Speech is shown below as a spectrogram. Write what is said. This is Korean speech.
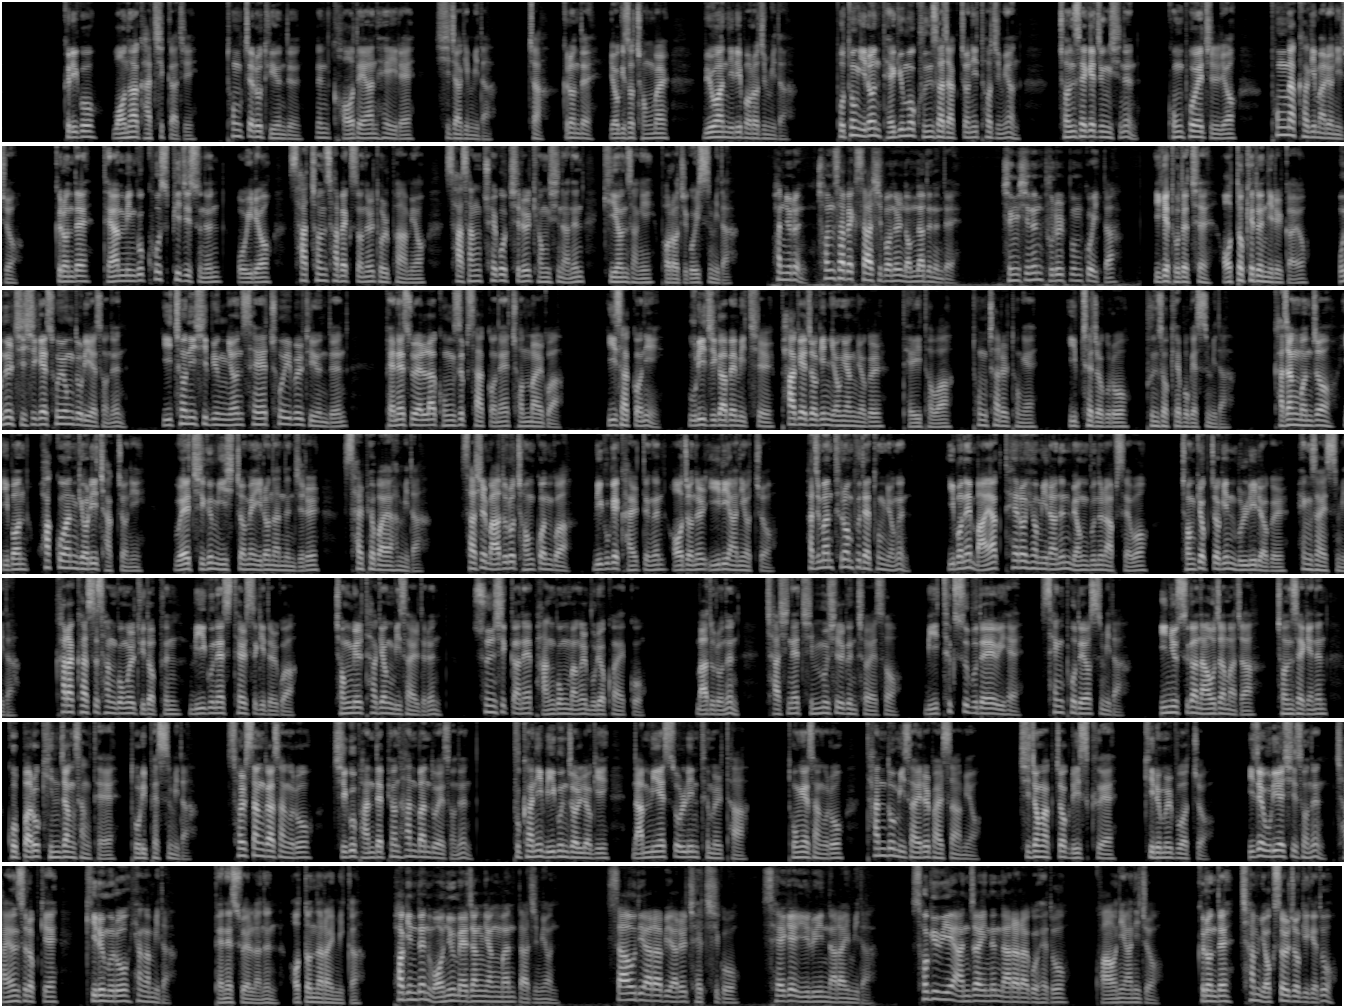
그리고 원화 가치까지 통째로 뒤흔드는 거대한 해일의 시작입니다. 자, 그런데 여기서 정말 묘한 일이 벌어집니다. 보통 이런 대규모 군사작전이 터지면 전 세계 증시는 공포에 질려 폭락하기 마련이죠. 그런데 대한민국 코스피 지수는 오히려 4,400선을 돌파하며 사상 최고치를 경신하는 기현상이 벌어지고 있습니다. 환율은 1,440원을 넘나드는데 증시는 불을 뿜고 있다. 이게 도대체 어떻게 된 일일까요? 오늘 지식의 소용돌이에서는 2026년 새해 초입을 뒤흔든 베네수엘라 공습 사건의 전말과 이 사건이 우리 지갑에 미칠 파괴적인 영향력을 데이터와 통찰을 통해 입체적으로 분석해 보겠습니다. 가장 먼저 이번 확고한 결의 작전이 왜 지금 이 시점에 일어났는지를 살펴봐야 합니다. 사실 마두로 정권과 미국의 갈등은 어전을 일이 아니었죠. 하지만 트럼프 대통령은 이번에 마약 테러 혐의라는 명분을 앞세워 전격적인 물리력을 행사했습니다. 카라카스 상공을 뒤덮은 미군의 스텔스기들과 정밀 타격 미사일들은 순식간에 방공망을 무력화했고 마두로는 자신의 집무실 근처에서 미 특수부대에 의해 생포되었습니다. 이 뉴스가 나오자마자 전 세계는 곧바로 긴장 상태에 돌입했습니다. 설상가상으로 지구 반대편 한반도에서는 북한이 미군 전력이 남미에 쏠린 틈을 타 동해상으로 탄도미사일을 발사하며 지정학적 리스크에 기름을 부었죠. 이제 우리의 시선은 자연스럽게 기름으로 향합니다. 베네수엘라는 어떤 나라입니까? 확인된 원유 매장량만 따지면 사우디아라비아를 제치고 세계 1위인 나라입니다. 석유 위에 앉아 있는 나라라고 해도 과언이 아니죠. 그런데 참 역설적이게도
